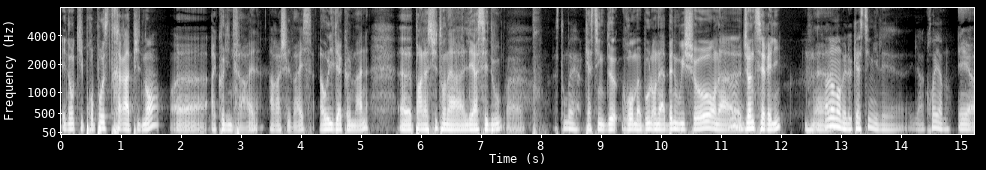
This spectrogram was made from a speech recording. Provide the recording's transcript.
Et donc, il propose très rapidement euh, à Colin Farrell, à Rachel Weisz, à Olivia Colman. Euh, par la suite, on a Léa Seydoux, Ouais, pff, laisse tomber. casting de gros maboule. On a Ben Whishaw, on a John Cerelli. Euh, Ah non non mais le casting il est, il est incroyable. et, euh,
